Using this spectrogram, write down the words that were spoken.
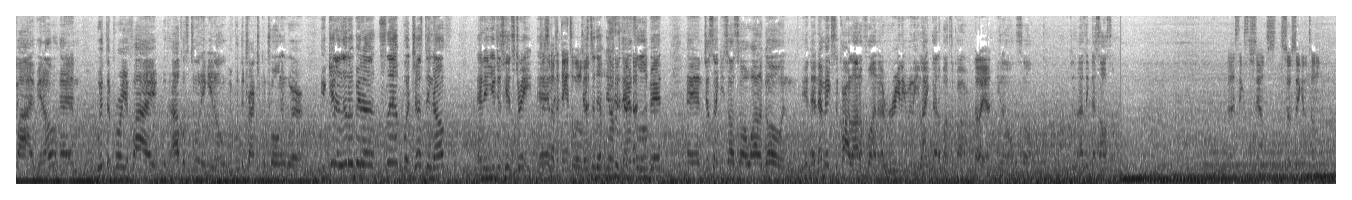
305, you know. And with the ProEFI with Alpha's tuning, you know, we put the traction control in where you get a little bit of slip, but just enough, and then you just hit straight. Just enough to dance a little just bit. enough, enough to dance a little bit, and just like you saw, saw a while ago, and it, and that makes the car a lot of fun. I really really like that about the car. Oh yeah. You know, so I think that's awesome. Uh, this thing sounds so sick in the tunnel.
